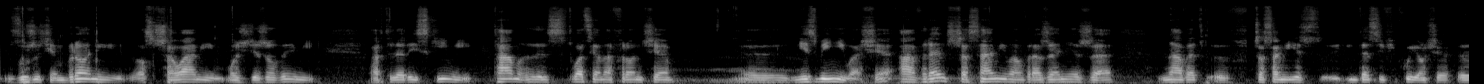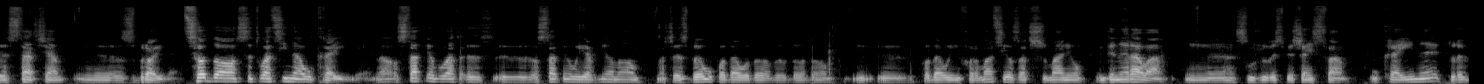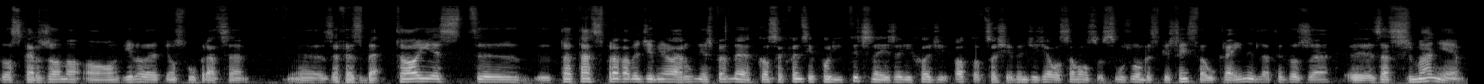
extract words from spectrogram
z użyciem broni, ostrzałami moździerzowymi, artyleryjskimi. Tam sytuacja na froncie y, nie zmieniła się, a wręcz czasami mam wrażenie, że nawet czasami jest, intensyfikują się e, starcia e, zbrojne. Co do sytuacji na Ukrainie. No, ostatnio była, e, ostatnio ujawniono, znaczy SBU podało, do, do, do, do podało informację o zatrzymaniu generała Służby Bezpieczeństwa Ukrainy, którego oskarżono o wieloletnią współpracę z FSB. To jest, y, ta, ta sprawa będzie miała również pewne konsekwencje polityczne, jeżeli chodzi o to, co się będzie działo samą służbą bezpieczeństwa Ukrainy, dlatego że y, zatrzymanie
